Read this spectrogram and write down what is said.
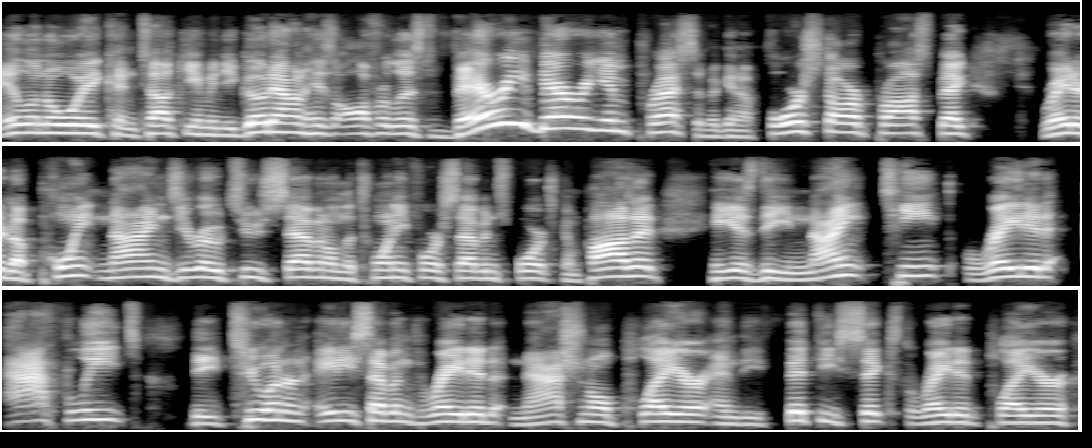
Illinois, Kentucky. I mean, you go down his offer list, very, very impressive. Again, a four star prospect rated a 0.9027 on the 24 7 sports composite. He is the 19th rated athlete, the 287th rated national player, and the 56th rated player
